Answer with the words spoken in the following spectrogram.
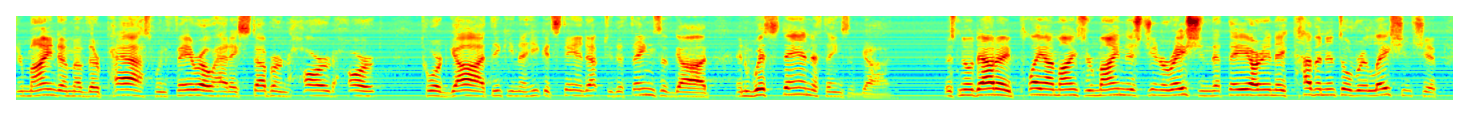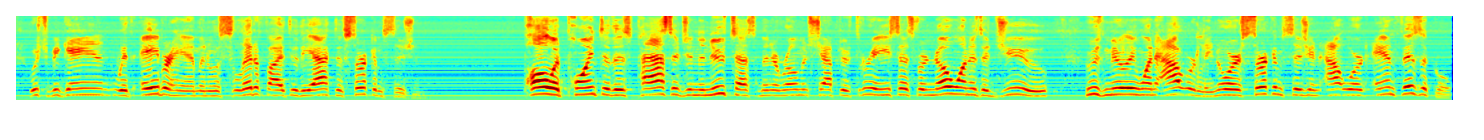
To remind them of their past when Pharaoh had a stubborn, hard heart toward God, thinking that he could stand up to the things of God and withstand the things of God. There's no doubt a play on minds to remind this generation that they are in a covenantal relationship, which began with Abraham and was solidified through the act of circumcision. Paul would point to this passage in the New Testament in Romans chapter 3. He says, For no one is a Jew who is merely one outwardly, nor is circumcision outward and physical.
